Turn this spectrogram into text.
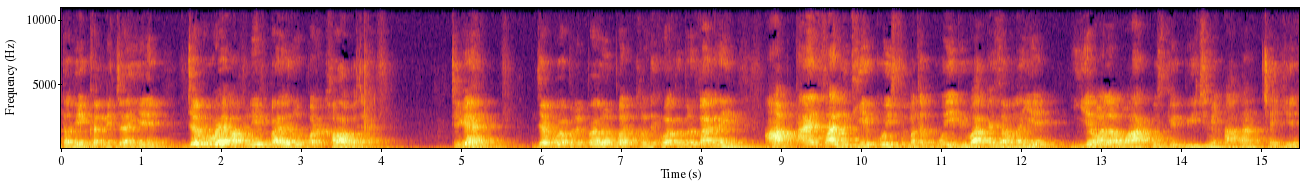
तभी करनी चाहिए जब वह अपने पैरों पर खड़ा हो जाए। ठीक है? जब वह अपने पैरों पर खड़ा देखो वाक्य प्रयोग आएगा नहीं? आप ऐसा लिखिए, कोई मतलब कोई भी वाक्य ऐसा बनाइए, ये वाला वाक्य उसके बीच में आना चाहिए।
